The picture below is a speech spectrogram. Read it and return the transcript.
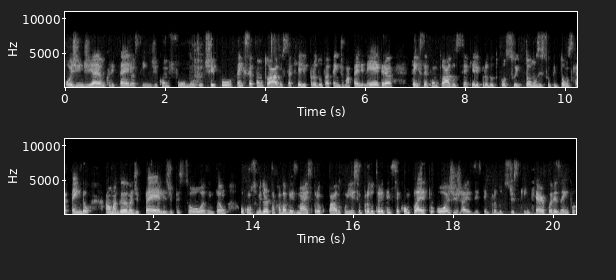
hoje em dia é um critério assim de consumo do tipo tem que ser pontuado se aquele produto atende uma pele negra, tem que ser pontuado se aquele produto possui tons e subtons que atendam a uma gama de peles de pessoas. Então, o consumidor está cada vez mais preocupado com isso. E o produto ele tem que ser completo. Hoje já existem produtos de skincare, por exemplo,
